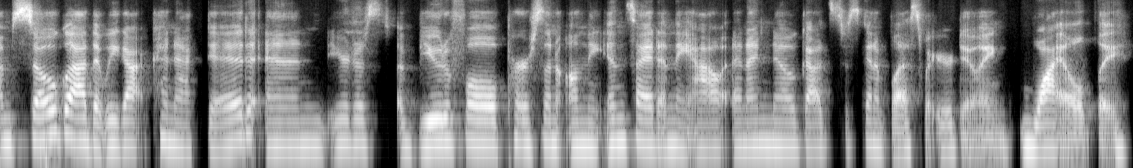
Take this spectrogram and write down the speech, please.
I'm so glad that we got connected and you're just a beautiful person on the inside and the out. And I know God's just going to bless what you're doing wildly.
